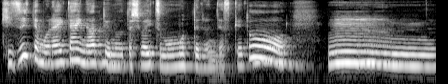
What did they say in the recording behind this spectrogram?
気づいてもらいたいなっていうのを私はいつも思ってるんですけどうん。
